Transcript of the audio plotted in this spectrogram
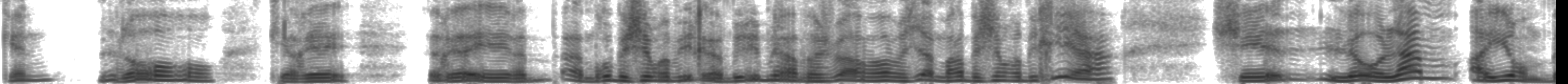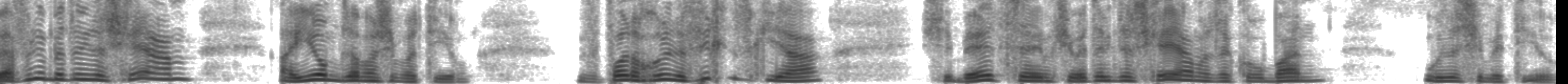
כן, זה לא, כי הרי אמרו בשם רבי, רבי, אמר בשם רבי חייא, שלעולם היום, אפילו בית המקדש קיים, היום זה מה שמתיר. ופה אנחנו רואים לפי חזקיה, שבעצם כשבית המקדש קיים, אז הקורבן הוא זה שמתיר.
